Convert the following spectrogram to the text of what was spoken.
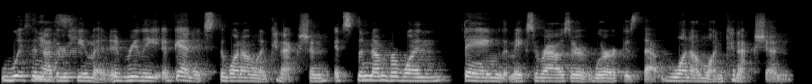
with another yes. human. It really, again, it's the one on one connection. It's the number one thing that makes Arousr work is that one on one connection.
